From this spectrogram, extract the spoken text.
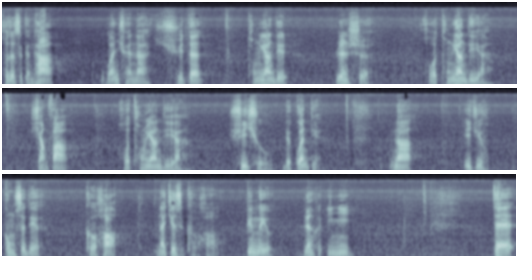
或者是跟他完全呢取得同样的认识，或同样的呀想法，或同样的呀需求的观点，那一句共识的口号，那就是口号，并没有。任何意义，在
